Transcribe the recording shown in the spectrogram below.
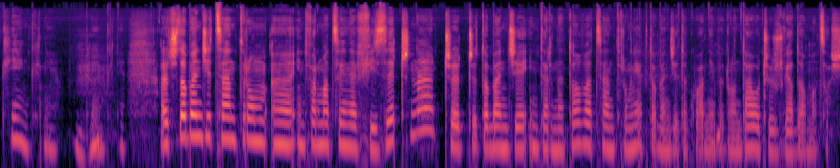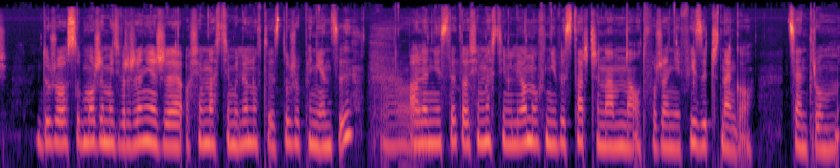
Pięknie, Mhm. pięknie. Ale czy to będzie centrum e, informacyjne fizyczne, czy, czy to będzie internetowe centrum? Jak to będzie dokładnie wyglądało? Czy już wiadomo coś? Dużo osób może mieć wrażenie, że 18 milionów to jest dużo pieniędzy, No, ale niestety 18 milionów nie wystarczy nam na otworzenie fizycznego centrum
